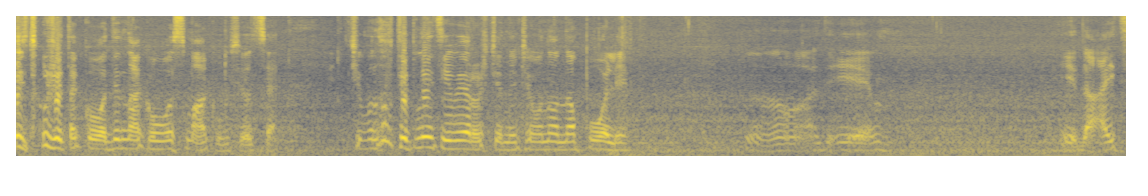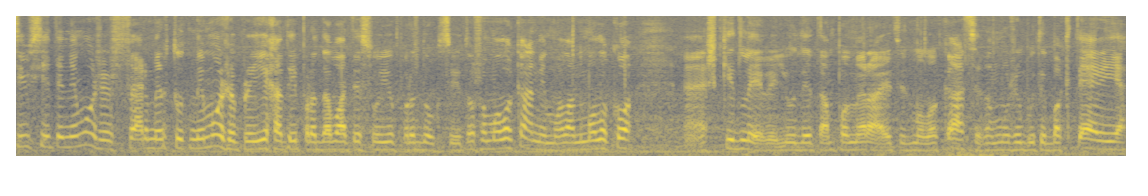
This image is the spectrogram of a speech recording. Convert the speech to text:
є дуже такого одинакового смаку все це. Чи воно в теплиці вирощене, чи воно на полі. І, і, да, і ці всі ти не можеш, фермер тут не може приїхати і продавати свою продукцію, тому що молока не мола, молоко е, шкідливе. Люди там помирають від молока, це там може бути бактерія.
